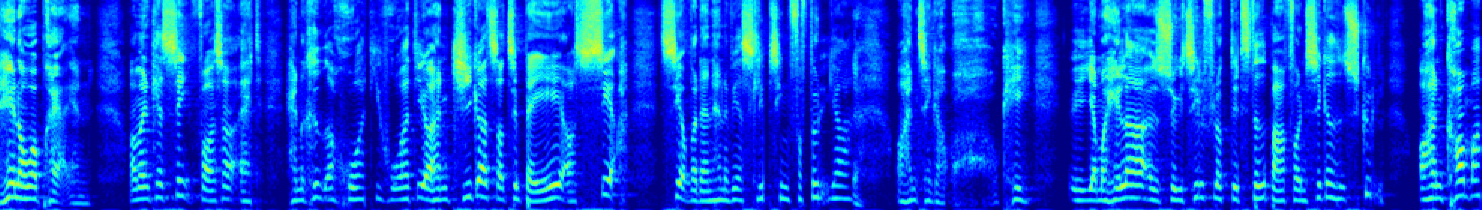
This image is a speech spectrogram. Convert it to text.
Hen over prærien. Og man kan se for sig, at han rider hurtigt, hurtigt, og han kigger sig tilbage og ser, ser hvordan han er ved at slippe sine forfølgere. Ja. Og han tænker, åh, okay, øh, jeg må hellere øh, søge tilflugt et sted bare for en sikkerheds skyld. Og han kommer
